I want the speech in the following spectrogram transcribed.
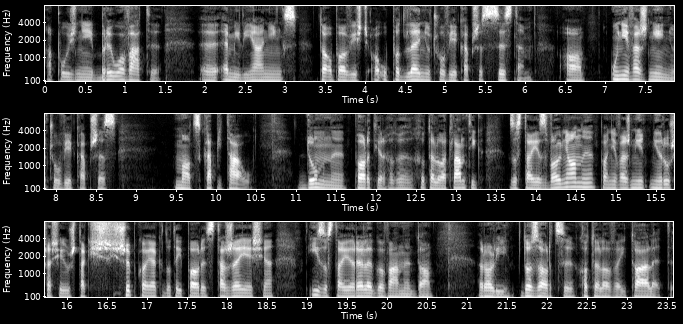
a później bryłowaty e, Emil Jannings, to opowieść o upodleniu człowieka przez system, o unieważnieniu człowieka przez moc kapitału dumny portier hotelu Atlantic zostaje zwolniony, ponieważ nie, nie, rusza się już tak szybko jak do tej pory, starzeje się i zostaje relegowany do roli dozorcy hotelowej toalety.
